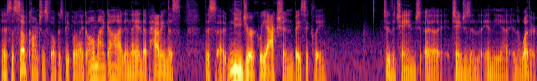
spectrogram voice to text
and it's the subconscious focus. People are like, "Oh my God," and they end up having this this uh, knee jerk reaction, basically, to the change uh, changes in the in the uh, in the weather.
